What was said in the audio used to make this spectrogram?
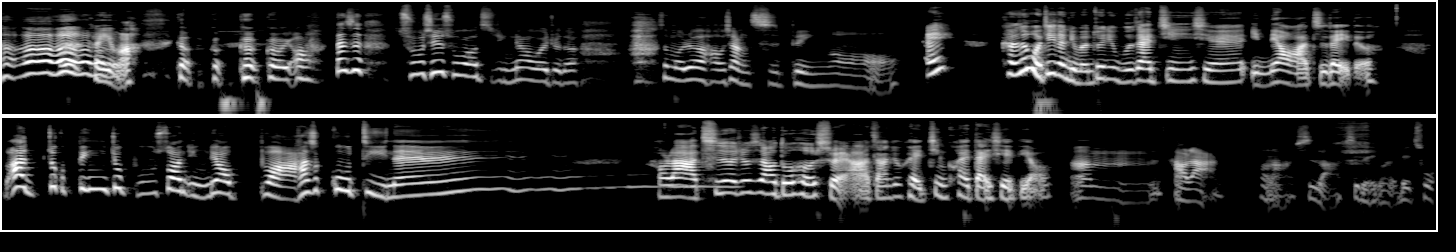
可以吗？可可可可以哦。但是除其实除了饮料，我也觉得啊，这么热，好想吃冰哦。哎、欸，可是我记得你们最近不是在进一些饮料啊之类的啊？这个冰就不算饮料吧？它是固体呢。好啦，吃了就是要多喝水啊，这样就可以尽快代谢掉。嗯，好啦。好啦，是啦，是的，没错。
